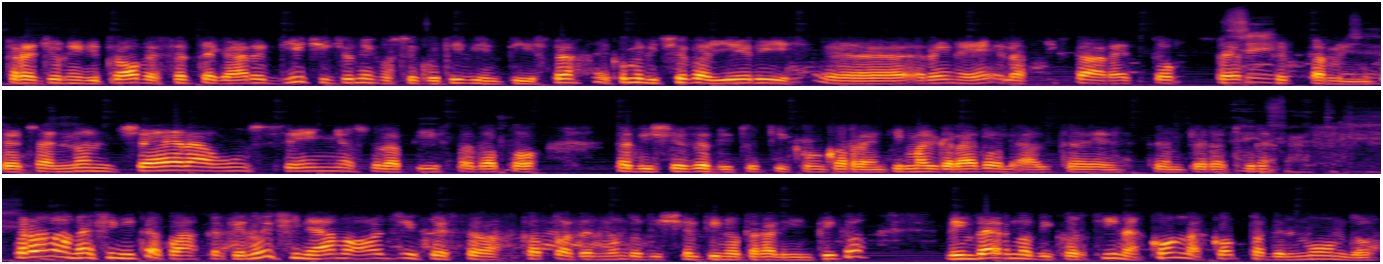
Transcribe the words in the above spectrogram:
tre giorni di prove, sette gare, dieci giorni consecutivi in pista. E come diceva ieri eh, René la pista ha retto perfettamente, sì, cioè non c'era un segno sulla pista dopo la discesa di tutti i concorrenti, malgrado le alte temperature. Però non è finita qua, perché noi finiamo oggi questa Coppa del Mondo di Scelpino Paralimpico, l'inverno di Cortina con la Coppa del Mondo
